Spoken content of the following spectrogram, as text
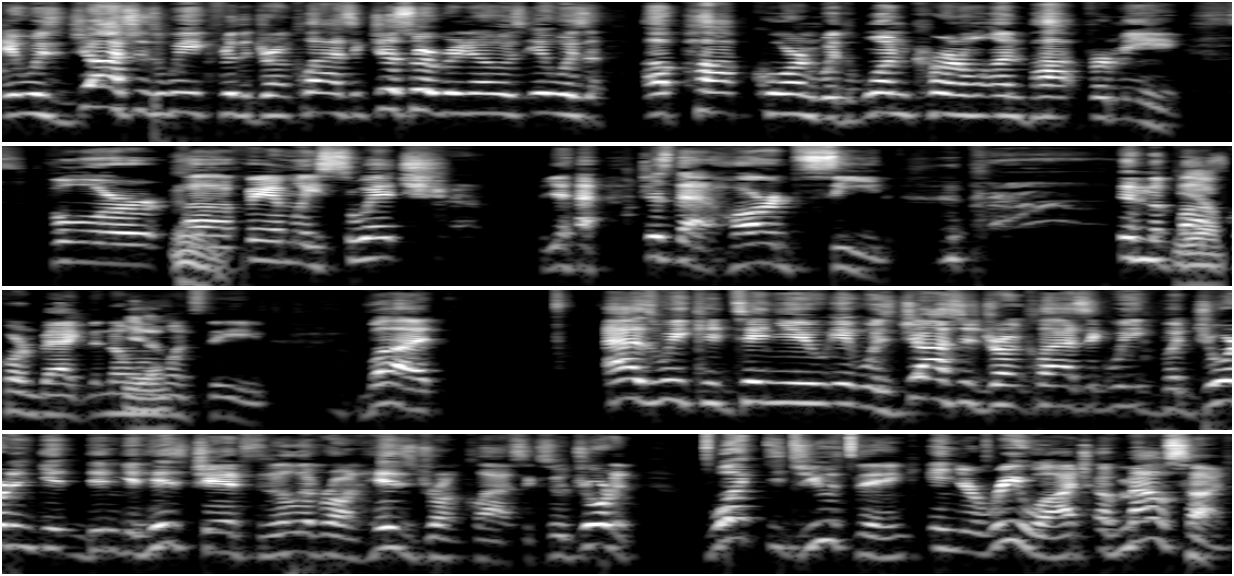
it was Josh's week for the Drunk Classic. Just so everybody knows, it was a popcorn with one kernel unpopped for me for uh, Family Switch. Yeah, just that hard seed in the Yeah. popcorn bag that no Yeah. one wants to eat. But as we continue, it was Josh's Drunk Classic week, but Jordan get, didn't get his chance to deliver on his Drunk Classic. So, Jordan, what did you think in your rewatch of Mouse Hunt?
